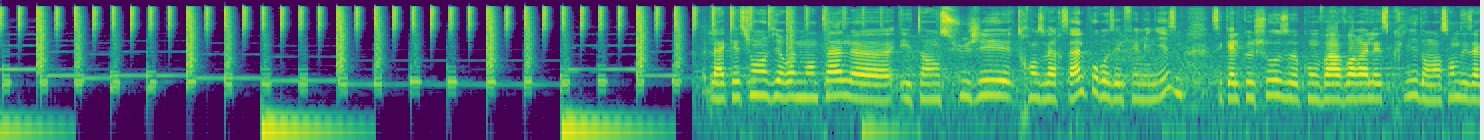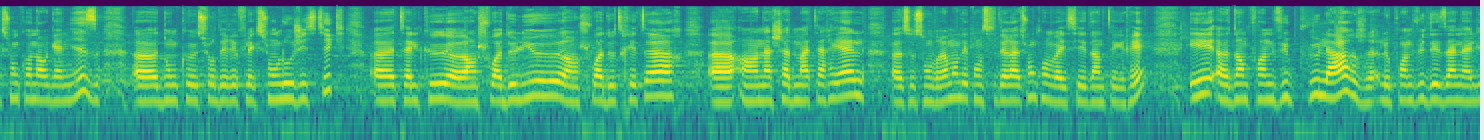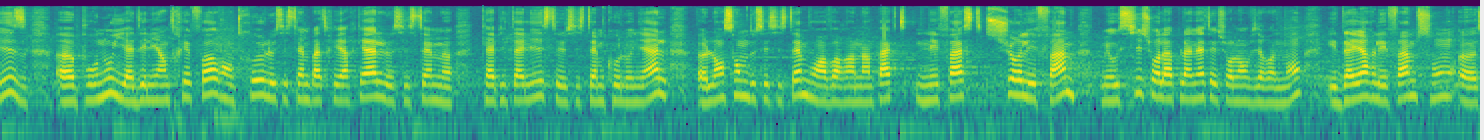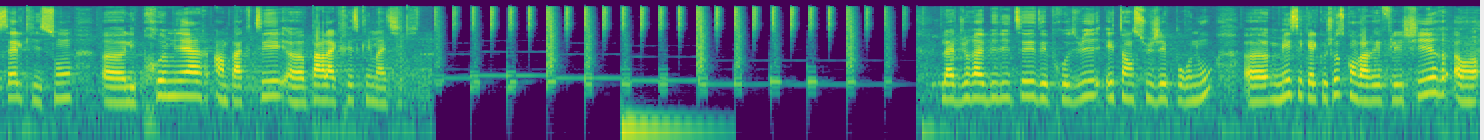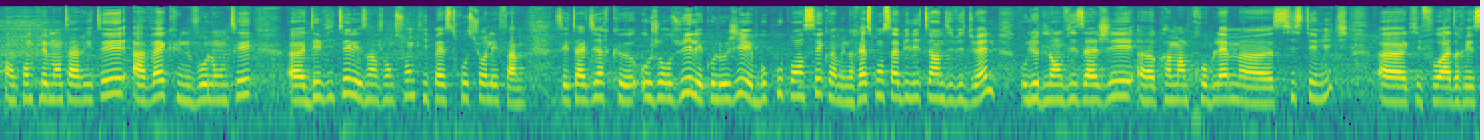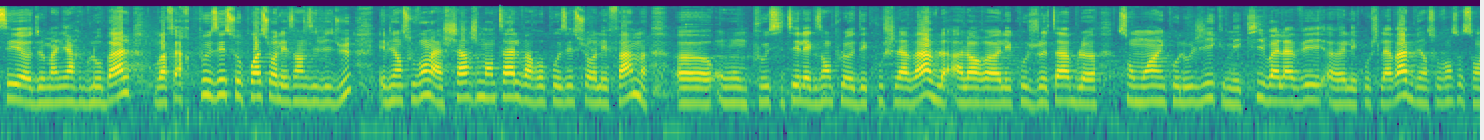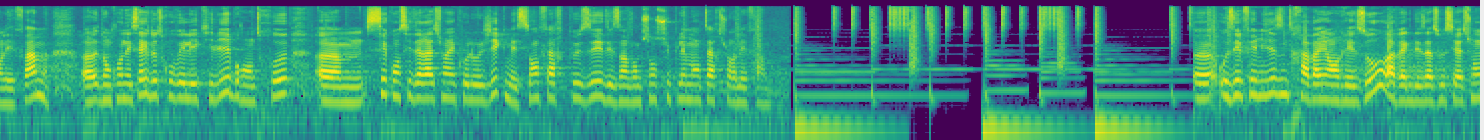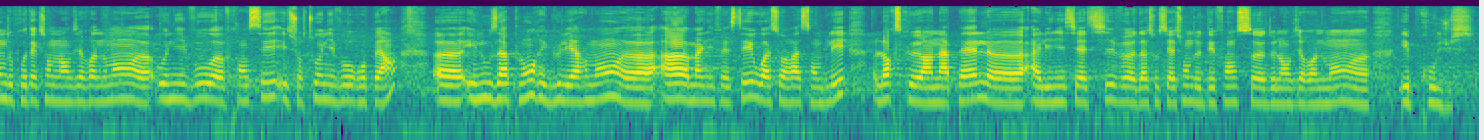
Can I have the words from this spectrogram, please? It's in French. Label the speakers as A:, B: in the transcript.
A: Thank you. La question environnementale euh, est un sujet transversal pour oser le féminisme. C'est quelque chose qu'on va avoir à l'esprit dans l'ensemble des actions qu'on organise, euh, donc euh, sur des réflexions logistiques telles qu'un choix de lieu, un choix de traiteur, un achat de matériel. ce sont vraiment des considérations qu'on va essayer d'intégrer. Et d'un point de vue plus large, le point de vue des analyses, pour nous, il y a des liens très forts entre le système patriarcal, le système capitaliste et le système colonial. De ces systèmes vont avoir un impact néfaste sur les femmes, mais aussi sur la planète et sur l'environnement. Et d'ailleurs, les femmes sont euh, celles qui sont euh, les premières impactées euh, par la crise climatique. La durabilité des produits est un sujet pour nous, euh, mais c'est quelque chose qu'on va réfléchir en, complémentarité avec une volonté euh, d'éviter les injonctions qui pèsent trop sur les femmes. C'est-à-dire qu'aujourd'hui, l'écologie est beaucoup pensée comme une responsabilité individuelle au lieu de l'envisager euh, comme un problème systémique qu'il faut adresser de manière globale. On va faire peser ce poids sur les individus et bien souvent la charge mentale va reposer sur les femmes. on peut citer l'exemple des couches lavables. Alors euh, les couches jetables sont moins écologiques, mais qui va laver euh, les couches lavables? Bien souvent, ce sont les femmes. Euh, donc on essaye de trouver l'équilibre entre ces considérations écologiques, mais sans faire peser des injonctions supplémentaires sur les femmes. Euh, Oser le féminisme travaille en réseau avec des associations de protection de l'environnement euh, au niveau euh, français et surtout au niveau européen. et nous appelons régulièrement à manifester ou à se rassembler lorsqu'un appel à l'initiative d'associations de défense de l'environnement est produit.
